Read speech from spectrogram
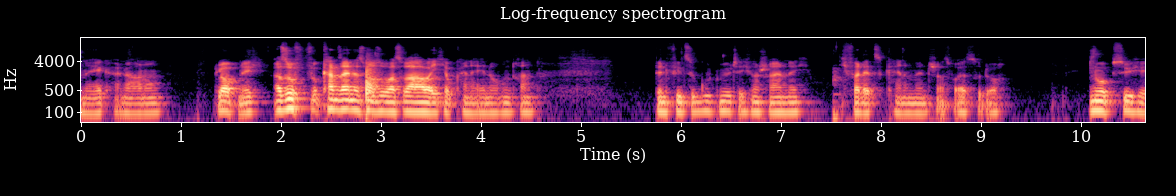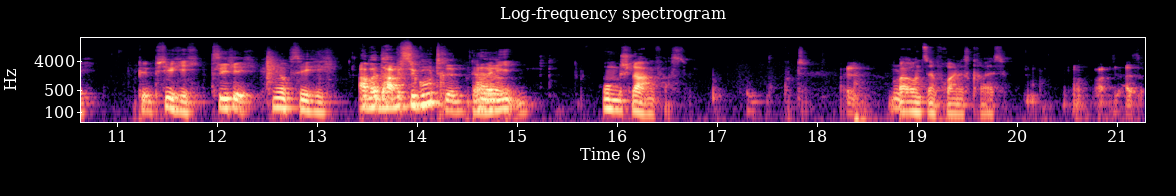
Nee, keine Ahnung. Glaub nicht. Also kann sein, dass mal sowas war, aber ich habe keine Erinnerung dran. Bin viel zu gutmütig wahrscheinlich. Ich verletze keine Menschen, das weißt du doch. Nur psychisch. Psychisch. Psychisch. Nur psychisch. Aber da bist du gut drin. Da bin ich ungeschlagen fast. also, Bei uns im Freundeskreis. also,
